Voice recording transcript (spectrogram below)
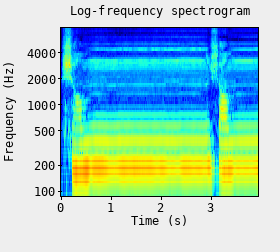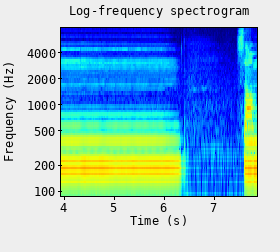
शं शं सम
